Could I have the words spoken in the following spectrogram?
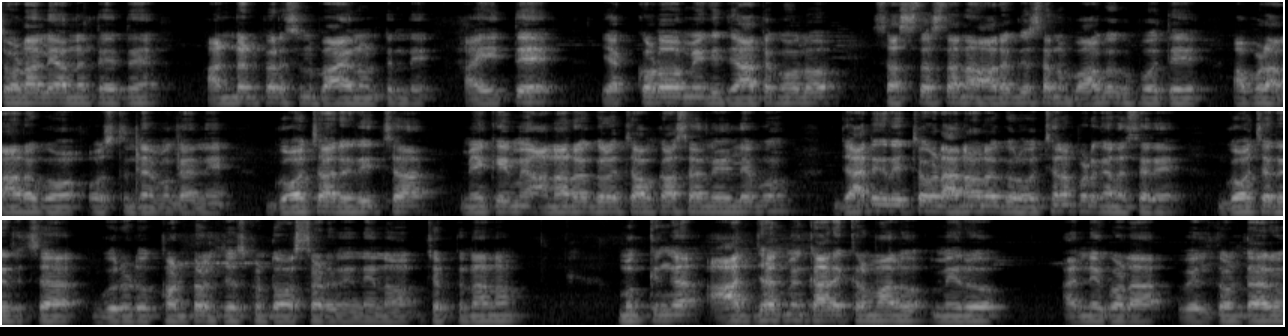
చూడాలి అన్నట్టయితే హండ్రెడ్ పర్సెంట్ బాగానే ఉంటుంది. అయితే ఎక్కడో మీకు జాతకంలో స్వస్థస్థానం ఆరోగ్యస్థానం బాగోకపోతే అప్పుడు అనారోగ్యం వస్తుందేమో కానీ గోచార రీత్యా మీకేమీ అనారోగ్యాలు వచ్చే అవకాశాలు ఏం లేవు. జాతక రీత్యా కూడా అనారోగ్యాలు వచ్చినప్పటికైనా సరే గోచర రీత్యా గురుడు కంట్రోల్ చేసుకుంటూ వస్తాడని నేను చెప్తున్నాను. ముఖ్యంగా ఆధ్యాత్మిక కార్యక్రమాలు మీరు అన్నీ కూడా వెళ్తుంటారు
